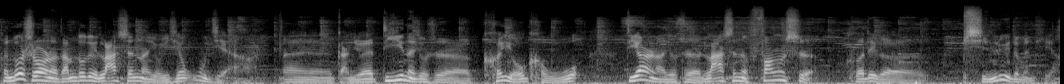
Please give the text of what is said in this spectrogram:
很多时候呢，咱们都对拉伸呢有一些误解啊。嗯，感觉第一呢就是可有可无，第二呢就是拉伸的方式和这个频率的问题啊。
